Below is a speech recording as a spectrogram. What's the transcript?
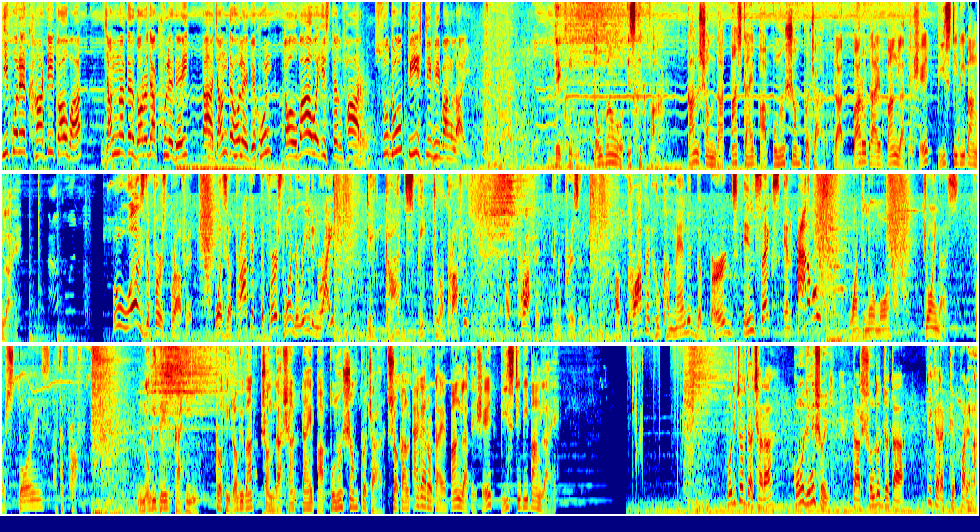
কি করে খাঁটি তওবা জান্নাতের দরজা খুলে দেই তা জানতে হলে দেখুন তওবা ও ইস্তেগফার শুধু পিস টিভি বাংলায় দেখুন তৌবা ও ইস্তিকফার কাল সন্ধ্যা পাঁচটায় আর পুনঃ সম্প্রচার রাত বারোটায় বাংলাদেশে পিস টিভি বাংলায় Who was the first prophet? Was a prophet the first one to read and write? Did God speak to a prophet? A prophet in a prison. A prophet who commanded the birds, insects, and animals? Want to know more? Join us for Stories of the Prophet. নবীদের কাহিনী প্রতি রবিবার সন্ধ্যা সাতটায় আর পুনঃ সম্প্রচার সকাল এগারোটায় বাংলাদেশে পিস টিভি বাংলায় পরিচর্যা ছাড়া কোনো জিনিসই তার সৌন্দর্যতা টিকে রাখতে পারে না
